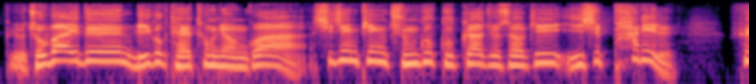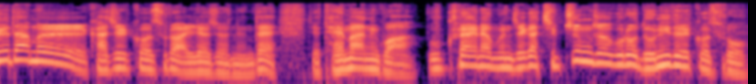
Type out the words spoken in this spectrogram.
그리고 조 바이든 미국 대통령과 시진핑 중국 국가주석이 28일 회담을 가질 것으로 알려졌는데 대만과 우크라이나 문제가 집중적으로 논의될 것으로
